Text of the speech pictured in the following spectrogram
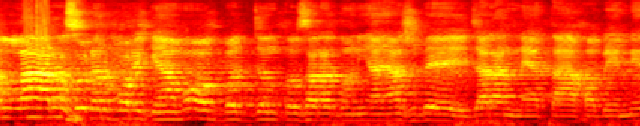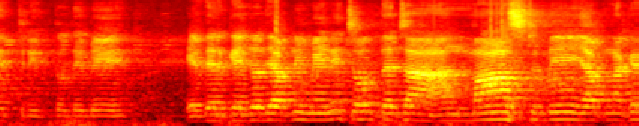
আল্লাহ রাসূলের পরে কিয়ামত পর্যন্ত যারা দুনিয়ায় আসবে, যারা নেতা হবে, নেতৃত্ব দেবে এদেরকে যদি আপনি মেনে চলতে চান মাস্ট বি আপনাকে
